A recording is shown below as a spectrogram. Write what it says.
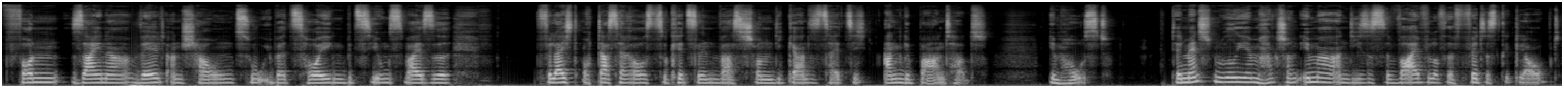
von seiner Weltanschauung zu überzeugen, beziehungsweise vielleicht auch das herauszukitzeln, was schon die ganze Zeit sich angebahnt hat im Host. Der Menschen William hat schon immer an dieses Survival of the Fittest geglaubt.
